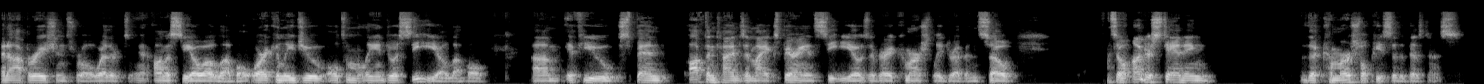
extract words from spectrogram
an operations role, whether it's on a COO level, or it can lead you ultimately into a CEO level. Um, if you spend, oftentimes in my experience, CEOs are very commercially driven. So, so understanding the commercial piece of the business,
